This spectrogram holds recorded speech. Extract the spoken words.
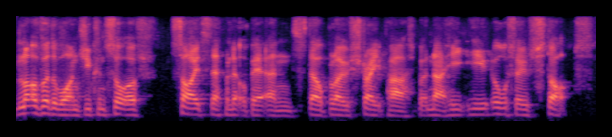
a lot of other ones you can sort of sidestep a little bit and they'll blow straight past. But no, he he also stops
